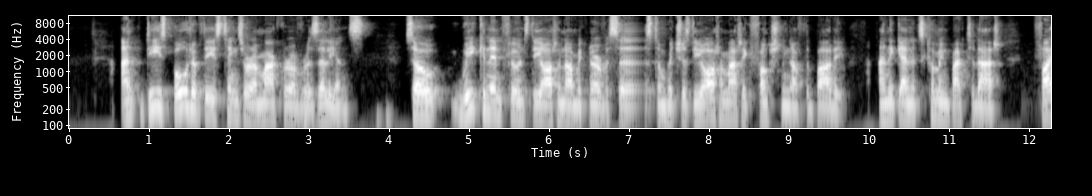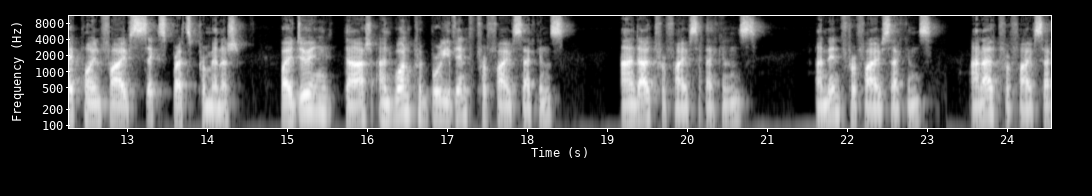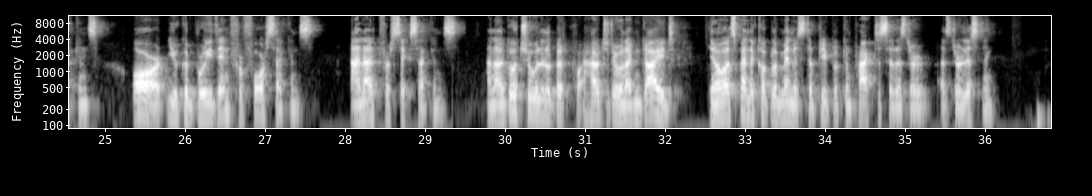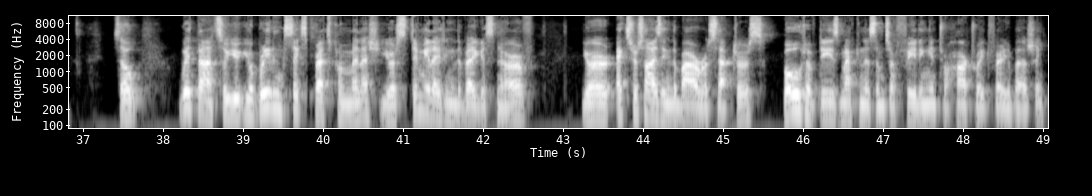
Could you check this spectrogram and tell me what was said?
And these both of these things are a marker of resilience. So we can influence the autonomic nervous system, which is the automatic functioning of the body. And again, it's coming back to that 5.56 breaths per minute. By doing that, and one could breathe in for five seconds and out for five seconds and in for five seconds and out for five seconds, or you could breathe in for four seconds and out for six seconds. And I'll go through a little bit how to do, and I can guide. You know, I'll spend a couple of minutes that people can practice it as they're as they're listening. So, with that, so you, you're breathing six breaths per minute. You're stimulating the vagus nerve. You're exercising the baroreceptors. Both of these mechanisms are feeding into heart rate variability.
